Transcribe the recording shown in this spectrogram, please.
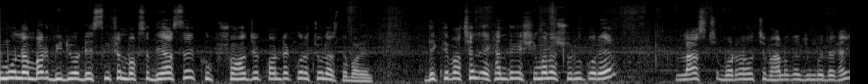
imo number video description বক্সে দেওয়া আছে, খুব সহজে কন্ট্যাক্ট করে চলে আসতে পারেন। দেখতে পাচ্ছেন, এখান থেকে সীমানা শুরু করে লাস্ট বর্ডার হচ্ছে ভালো করে জুম করে দেখাই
